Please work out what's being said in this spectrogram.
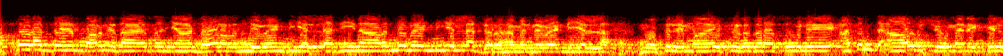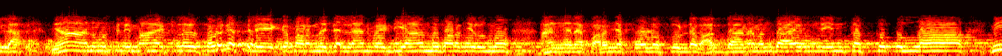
അപ്പോൾ അദ്ദേഹം പറഞ്ഞതായിരുന്നു ഞാൻ ഡോളറിന് വേണ്ടിയല്ല ദീനാറിന് വേണ്ടിയല്ല ദൃഹമിന് വേണ്ടിയല്ല മുസ്ലിമായിട്ടുള്ളത് റസൂലെ അതിന്റെ ആവശ്യവും എനിക്കില്ല. ഞാൻ മുസ്ലിമായിട്ടുള്ളത് സ്വർഗത്തിലേക്ക് പറഞ്ഞു ചെല്ലാൻ വേണ്ടിയാണെന്ന് പറഞ്ഞിരുന്നു. അങ്ങനെ പറഞ്ഞപ്പോൾ റസൂലിന്റെ വാഗ്ദാനം എന്തായിരുന്നു? ഇൻ തസ്തുക്കുള്ള നീ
